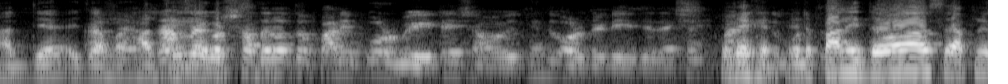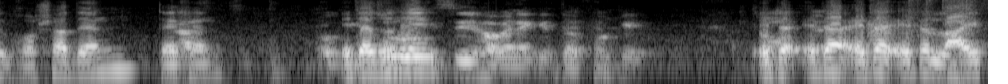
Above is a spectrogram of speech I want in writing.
হাত দিয়ে এই যে আমার আচ্ছা, হাত রান্নাঘর সাধারণত পানি পড়বে এটাই স্বাভাবিক কিন্তু অলরেডি এই যে দেখেন দেখেন এটা পানি দেওয়া আছে আপনি ঘষা দেন দেখেন। এটা যদি হবে না কিন্তু ওকে এটা এটা এটা এটা লাইফ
